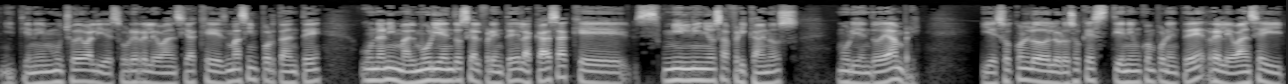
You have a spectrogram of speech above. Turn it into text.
y tiene mucho de validez sobre relevancia, que es más importante un animal muriéndose al frente de la casa que mil niños africanos muriendo de hambre. Y eso con lo doloroso que es, tiene un componente de relevancia y,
